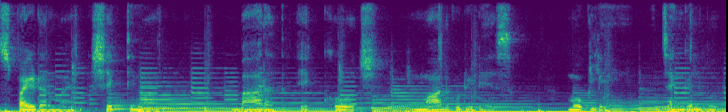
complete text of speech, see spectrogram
Spider Man Shaktimaan Bharat Ek Khoj Malgudi Days Mowgli Jungle Book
